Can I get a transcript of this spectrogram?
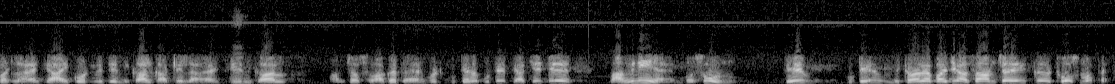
पडलं आहे की हायकोर्टने जे निकाल काढलेला आहे ते निकाल आमचं स्वागत आहे बट कुठे ना कुठे त्याचे जे मागणी आहे बसून ते कुठे मिटवायला पाहिजे असं आमचं एक ठोस मत आहे.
